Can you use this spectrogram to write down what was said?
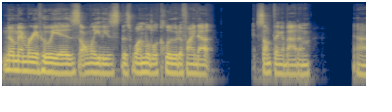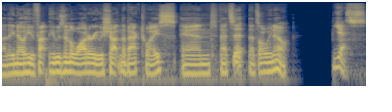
no memory of who he is. Only these this one little clue to find out something about him. Uh, they know he he was in the water. He was shot in the back twice, and that's it. That's all we know. Yes,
